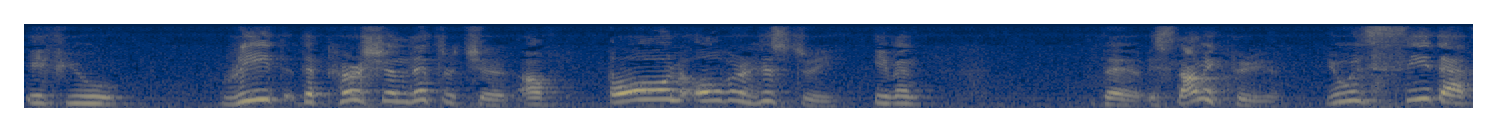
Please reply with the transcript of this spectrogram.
If you read the Persian literature of all over history, even the Islamic period, you will see that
